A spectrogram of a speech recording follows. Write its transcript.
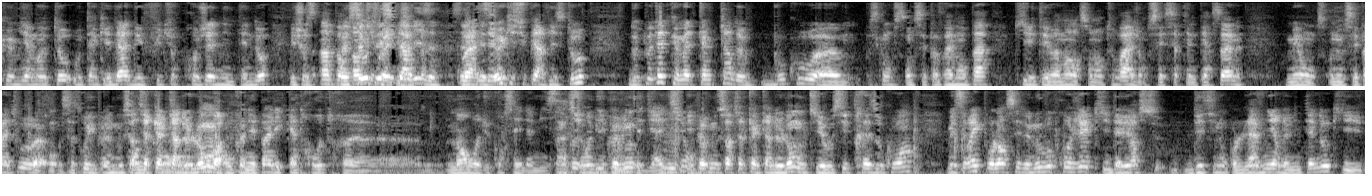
que Miyamoto ou Takeda des futurs projets de Nintendo, des choses Bah, importantes C'est eux qui supervisent. Voilà, c'est eux qui supervisent tout. Donc peut-être que mettre quelqu'un de beaucoup, euh, parce qu'on ne sait pas vraiment pas qui était vraiment dans son entourage. On sait certaines personnes, mais on on ne sait pas tout. Euh, on- Ça se trouve, il peut nous sortir quelqu'un de l'ombre. On ne connaît pas les quatre autres euh, membres du conseil d'administration et Ils du peuvent comité de direction. Ils peuvent nous sortir quelqu'un de l'ombre qui est aussi très au courant. Mais c'est vrai que pour lancer de nouveaux projets qui d'ailleurs se dessineront l'avenir de Nintendo, qui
